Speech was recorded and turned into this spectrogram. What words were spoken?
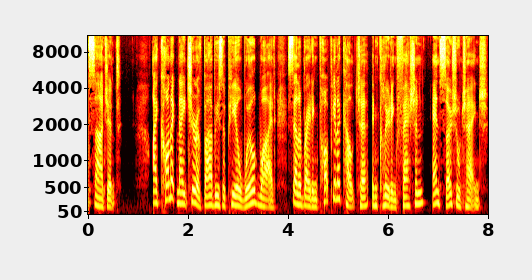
Sargent. Iconic nature of Barbie's appeal worldwide, celebrating popular culture, including fashion and social change.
